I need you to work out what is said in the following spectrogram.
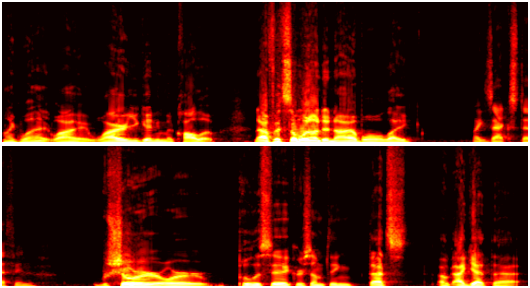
like, what? Why? Why are you getting the call up? Now, if it's someone undeniable, like like Zach Steffen. sure or Pulisic or something, that's I get that,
